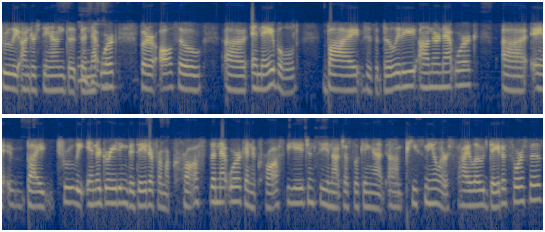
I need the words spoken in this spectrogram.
truly understand the, the mm-hmm. network, but are also uh, enabled by visibility on their network, uh, by truly integrating the data from across the network and across the agency, and not just looking at um, piecemeal or siloed data sources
